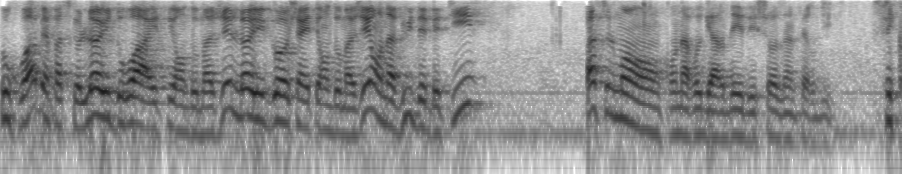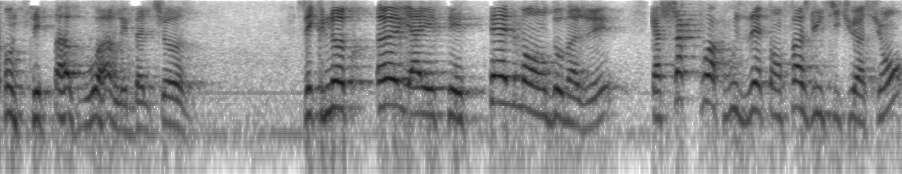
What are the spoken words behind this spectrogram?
Pourquoi? Bien Parce que l'œil droit a été endommagé, l'œil gauche a été endommagé, on a vu des bêtises. Pas seulement qu'on a regardé des choses interdites, c'est qu'on ne sait pas voir les belles choses. C'est que notre œil a été tellement endommagé qu'à chaque fois que vous êtes en face d'une situation,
